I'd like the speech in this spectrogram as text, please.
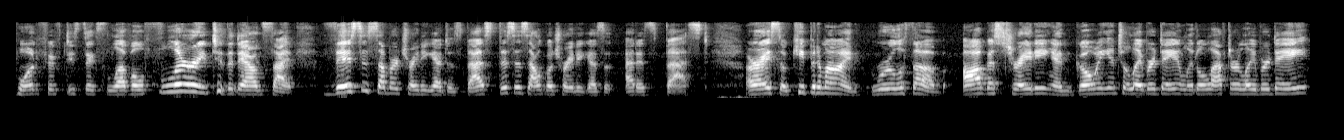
156 level flurry to the downside. This is summer trading at its best. This is algo trading as, at its best. All right, so keep it in mind. Rule of thumb, August trading and going into Labor Day a little after Labor Day,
